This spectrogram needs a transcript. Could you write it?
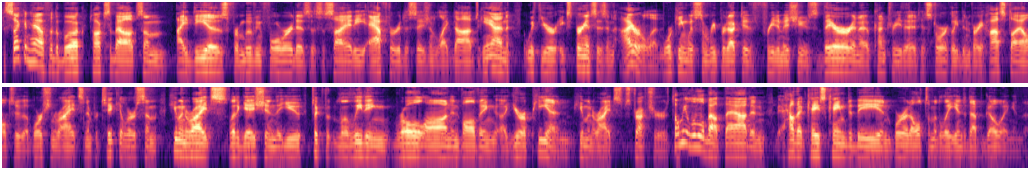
The second half of the book talks about some ideas for moving forward as a society after a decision like Dobbs. Again, with your experiences in Ireland, working with some reproductive freedom issues there in a country that had historically been very hostile to abortion rights, and in particular, some human rights litigation that you took the leading role on involving a European human rights structures. Tell me a little about that and how that case came to be and where it ultimately ended up going in the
